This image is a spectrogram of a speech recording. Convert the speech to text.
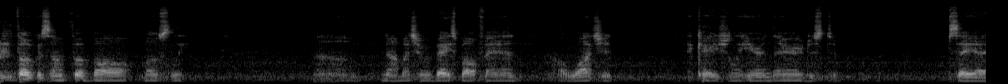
I focus on football mostly. Um, not much of a baseball fan. I'll watch it occasionally here and there just to say I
